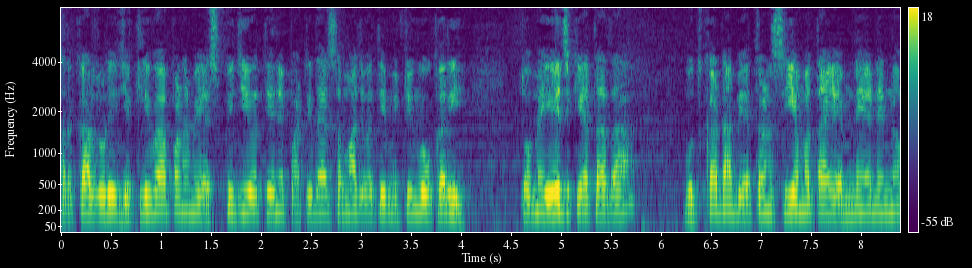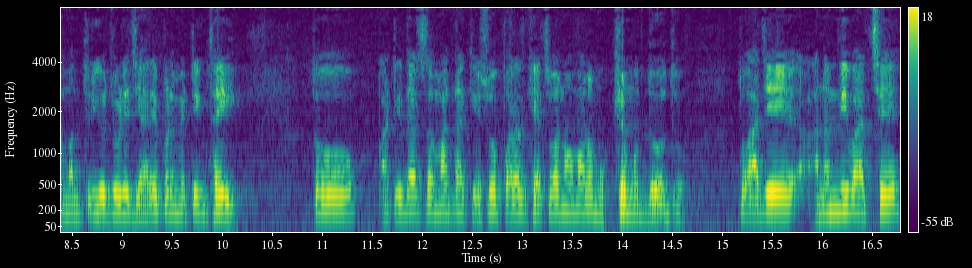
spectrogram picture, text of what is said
સરકાર જોડે જેટલી વાર પણ અમે એસપીજી વતી અને પાટીદાર સમાજ વતી મિટિંગો કરી, તો અમે એ જ કહેતા હતા, ભૂતકાળના બે ત્રણ સીએમ હતા, એમને અને એમના મંત્રીઓ જોડે જ્યારે પણ મિટિંગ થઈ, તો પાટીદાર સમાજના કેસો પરત ખેંચવાનો અમારો મુખ્ય મુદ્દો હતો. તો આજે આનંદની વાત છે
